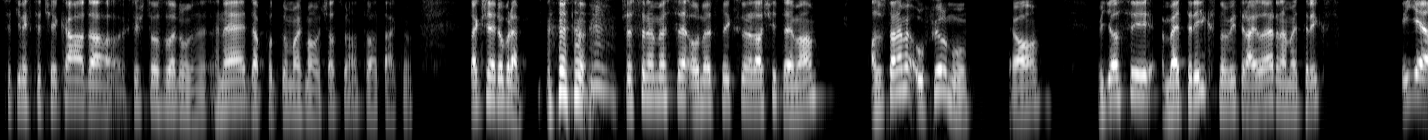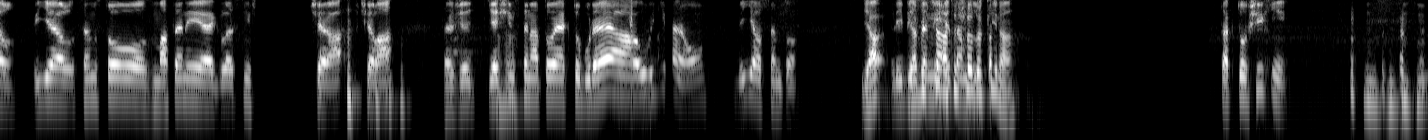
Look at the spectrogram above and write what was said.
se ti nechce čekat a chceš to zhlednout hned a potom máš málo času na to a tak. No. Takže dobré. Přesuneme se od Netflixu na další téma a zůstaneme u filmu. Jo? Viděl jsi Matrix, nový trailer na Matrix? Viděl, viděl, jsem z toho zmatený jak lesní včera, včela, takže těším Aha. se na to, jak to bude a uvidíme, no. Viděl jsem to. Já, Líbí já bych třeba na to šel do kina. Tak to všichni.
